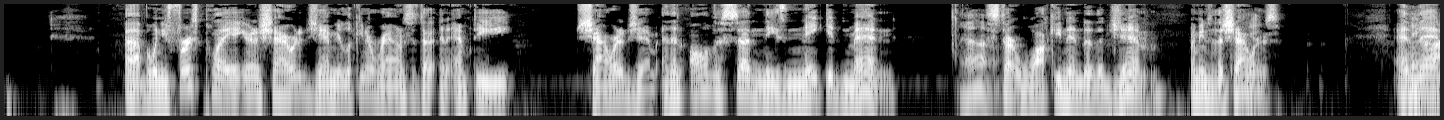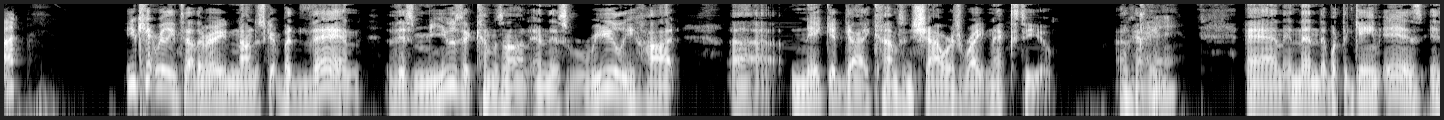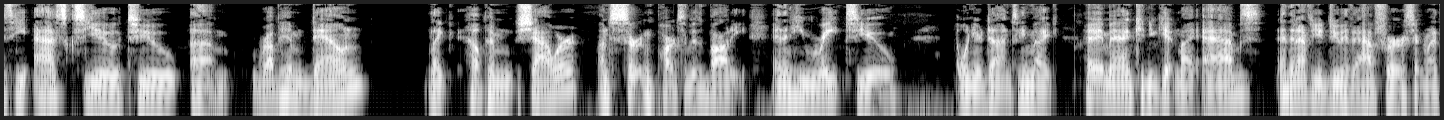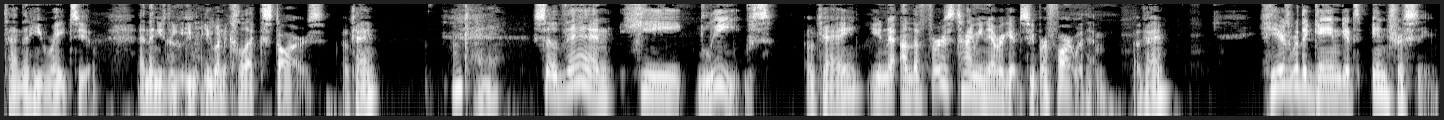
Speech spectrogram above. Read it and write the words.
Uh, but when you first play it, you're in a shower at a gym, you're looking around, it's just a, an empty shower at a gym, and then all of a sudden these naked men oh. start walking into the gym. I mean, to the showers. And then hot? you can't really tell; they're very nondescript. But then this music comes on, and this really hot uh, naked guy comes and showers right next to you. Okay, Okay. and and then the, what the game is is he asks you to um, rub him down, like help him shower on certain parts of his body, and then he rates you when you're done. So he's like, "Hey man, can you get my abs?" And then after you do his abs for a certain amount of time, then he rates you, and then you think you, you're going to collect stars. Okay. Okay. So then he leaves. Okay. You ne- on the first time, you never get super far with him. Okay. Here's where the game gets interesting.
